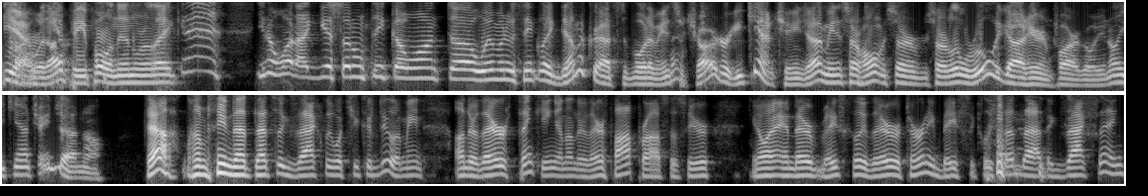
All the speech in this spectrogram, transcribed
yeah, our- with our people, and then we're like, eh, you know what? I guess I don't think I want uh, women who think like Democrats to vote. I mean, it's a charter. You can't change that. I mean, it's our home. It's our it's our little rule we got here in Fargo. You know, you can't change that now. Yeah, I mean that that's exactly what you could do. I mean, under their thinking and under their thought process here, you know, and they're basically their attorney basically said that exact thing.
